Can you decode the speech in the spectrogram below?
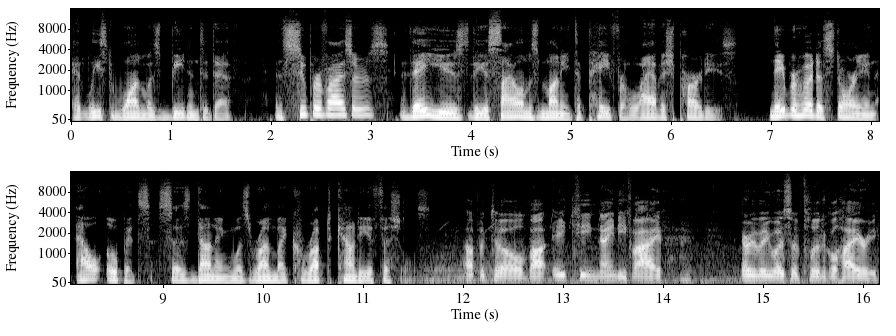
at least one was beaten to death. And supervisors, they used the asylum's money to pay for lavish parties. Neighborhood historian Al Opitz says Dunning was run by corrupt county officials. Up until about 1895, everybody was a political hiree.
